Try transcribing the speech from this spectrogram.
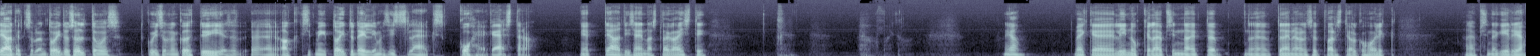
tead, et sul on toidusõltuvus, kui sul on kõht tühi ja sa äh, hakkaksid mingit toitu tellima, siis läheks kohe käest ära. nii et tead iseennast väga hästi. jah, väike linnuke läheb sinna, et äh, tõenäoliselt varsti alkohoolik läheb sinna kirja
